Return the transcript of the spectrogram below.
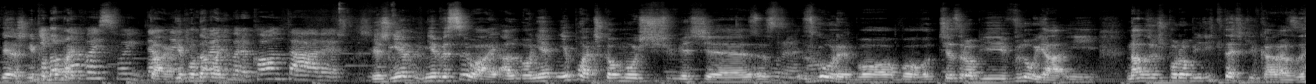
wiesz, nie, Nie podawaj, podawaj swoich Tak, danych, nie nie podawaj numery konta, resztę. wiesz, nie, nie wysyłaj, albo nie, nie płacz komuś, wiecie, Z z, góry, z no. góry, bo, bo cię zrobi wluja i nas już porobili też kilka razy.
